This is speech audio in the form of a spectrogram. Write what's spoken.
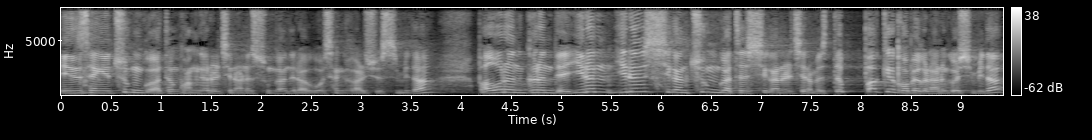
인생이 죽음과 같은 광야를 지나는 순간이라고 생각할 수 있습니다. 바울은 그런데 이런 이런 시간 죽음 같은 시간을 지나면서 뜻밖의 고백을 하는 것입니다.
